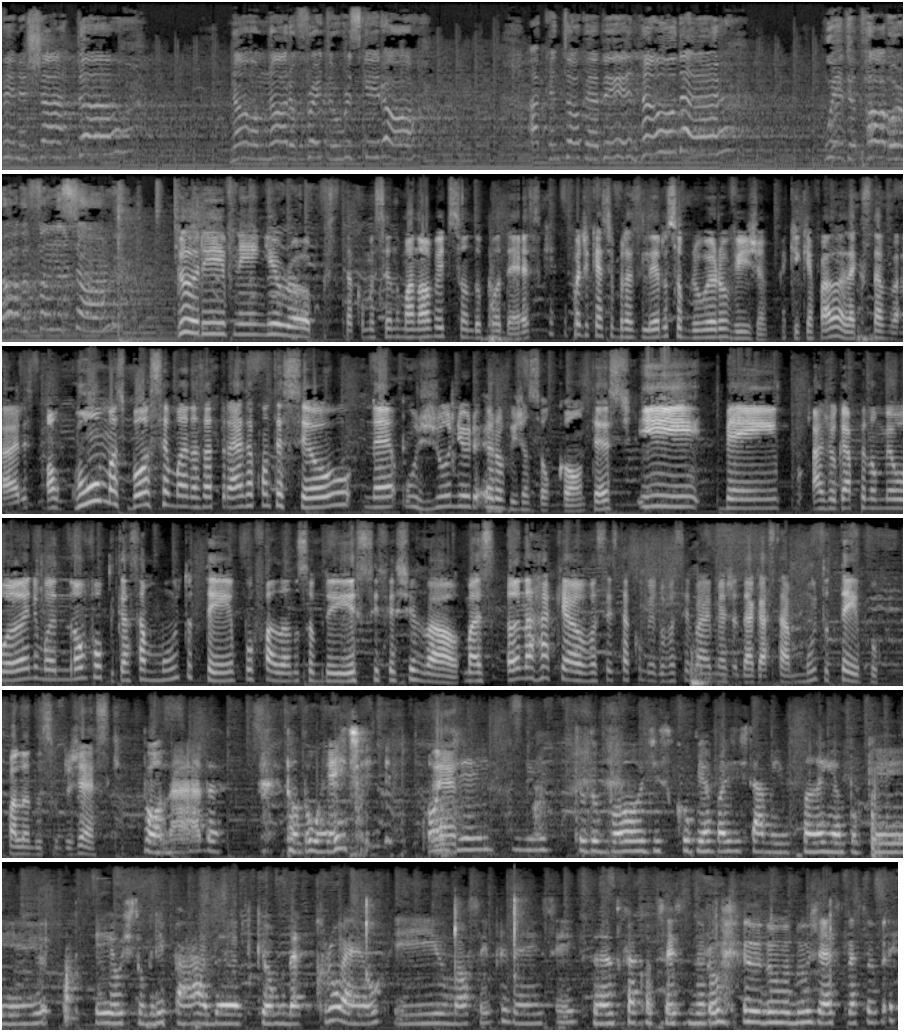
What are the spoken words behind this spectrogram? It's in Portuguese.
finish, I know. No, I'm not afraid to risk it all. I can talk a bit louder with the power of a thunderstorm. Good evening, Europe! Está começando uma nova edição do Podesk, o podcast brasileiro sobre o Eurovision. Aqui quem fala é Alex Tavares. Algumas boas semanas atrás aconteceu né, o Junior Eurovision Song Contest e bem, a jogar pelo meu ânimo, eu não vou gastar muito tempo falando sobre esse festival. Mas, Ana Raquel, você está comigo, você vai me ajudar a gastar muito tempo falando sobre o Jessic? Vou nada. Tô doente. Oi, É. gente. Tudo bom? Desculpe a voz estar meio fanha, porque eu estou gripada, porque o mundo é cruel e o mal sempre vence. Tanto que aconteceu isso no, no, no Jéssica dessa vez.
